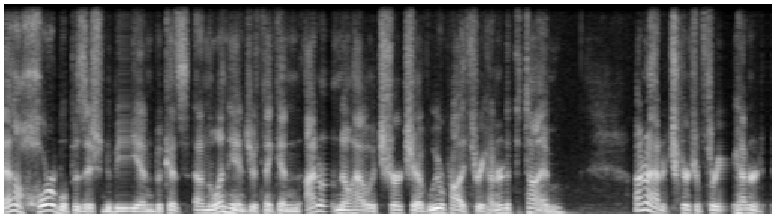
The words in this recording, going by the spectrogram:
That's a horrible position to be in because on the one hand, you're thinking, I don't know how a church of we were probably 300 at the time. I don't know how a church of 300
